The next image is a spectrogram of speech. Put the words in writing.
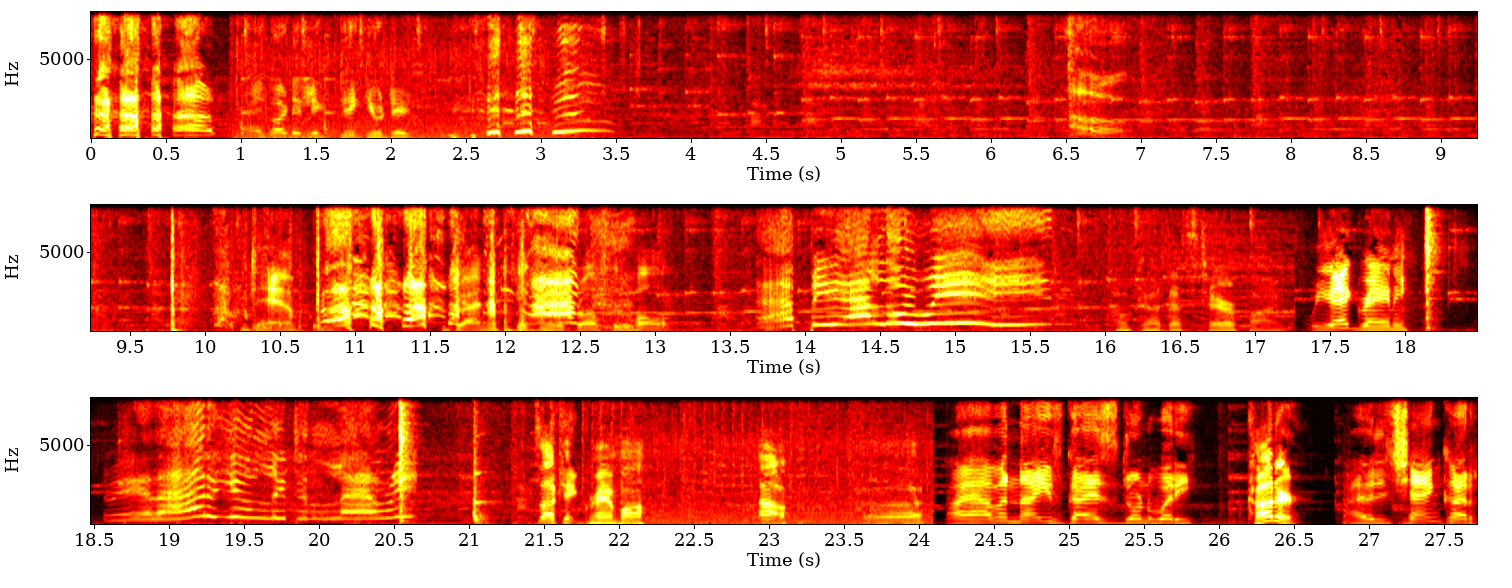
I got electrocuted. oh. Damn. Granny kicked me across the hall. Happy Halloween! Oh, God, that's terrifying. Where you at, Granny? Where are you, little Larry? Suck it, Grandma. Oh. Uh, I have a knife, guys. Don't worry. cut her. I will shank her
